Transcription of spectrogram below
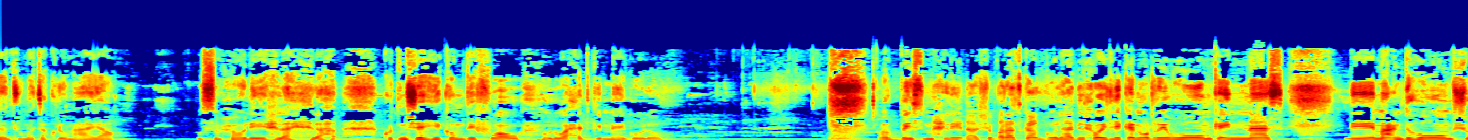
نتوما تاكلوا معايا. وسمحوا لي لا لا. كنت نشهيكم دي فوا والواحد كما يقولوا ربي يسمح لينا. شي مرات كنقول هاد الحوايج اللي كنوريوهم كاين الناس اللي ما عندهمش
